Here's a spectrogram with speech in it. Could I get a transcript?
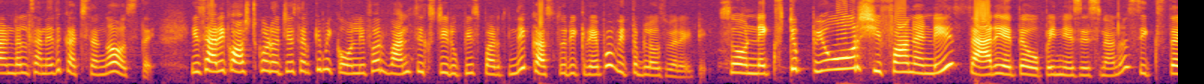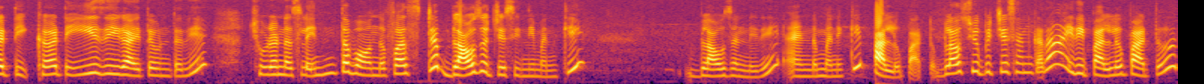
బండల్స్ అనేది ఖచ్చితంగా వస్తాయి. ఈ సారీ కాస్ట్ కూడా వచ్చేసరికి మీకు only for one sixty rupees పడుతుంది. Kasturi crepe with blouse variety so next pure chiffon అండి. శారీ అయితే ఓపెన్ చేసేసినాను. సిక్స్ థర్టీ కట్ ఈజీగా అయితే ఉంటుంది. చూడండి అసలు ఎంత బాగుందో. ఫస్ట్ బ్లౌజ్ వచ్చేసింది మనకి. బ్లౌజ్ అండి ఇది. అండ్ మనకి పళ్ళు పాటు. బ్లౌజ్ చూపించేశాను కదా ఇది పళ్ళు పాటు.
